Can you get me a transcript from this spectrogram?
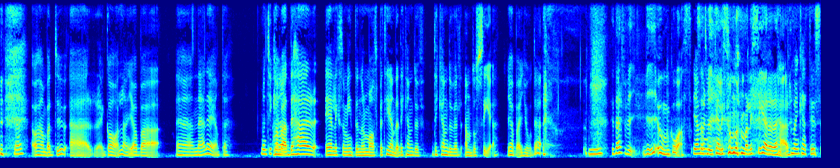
nej. Och han bara, du är galen. Jag bara, eh, nej det är jag inte. Men Han han, bara, det här är liksom inte normalt beteende, det kan du, det kan du väl ändå se. Jag bara, jo det är det. Det är därför vi, vi umgås, Ja, så att men- vi kan liksom normalisera det här. men Kattis,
